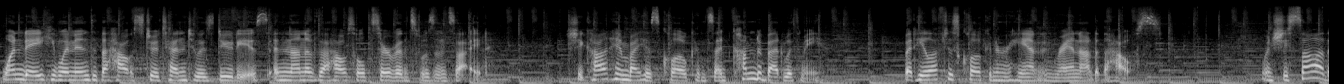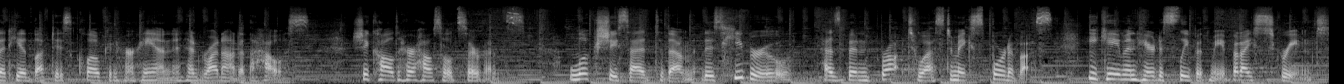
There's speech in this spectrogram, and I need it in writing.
One day he went into the house to attend to his duties, and none of the household servants was inside. She caught him by his cloak and said, Come to bed with me. But he left his cloak in her hand and ran out of the house. When she saw that he had left his cloak in her hand and had run out of the house, she called her household servants. Look, she said to them, this Hebrew has been brought to us to make sport of us. He came in here to sleep with me, but I screamed.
